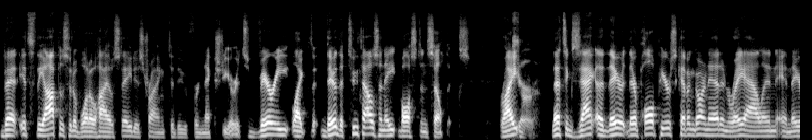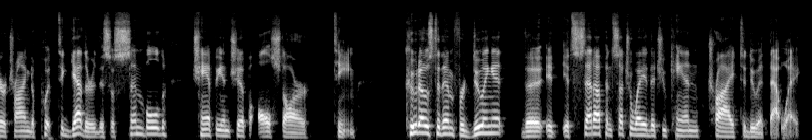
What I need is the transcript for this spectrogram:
that it's the opposite of what Ohio State is trying to do for next year. It's very like they're the 2008 Boston Celtics, right? Sure. That's exactly Uh, they're they're Paul Pierce, Kevin Garnett, and Ray Allen, and they are trying to put together this assembled championship All Star team. Kudos to them for doing it. The it, it's set up in such a way that you can try to do it that way.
